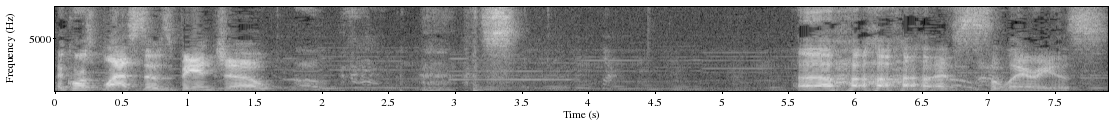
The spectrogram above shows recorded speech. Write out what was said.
Of course, Blasto's Banjo. Oh, that's hilarious.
